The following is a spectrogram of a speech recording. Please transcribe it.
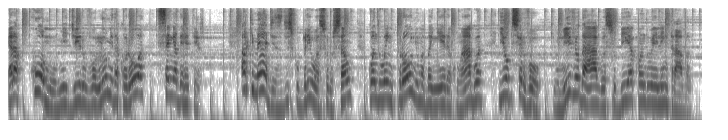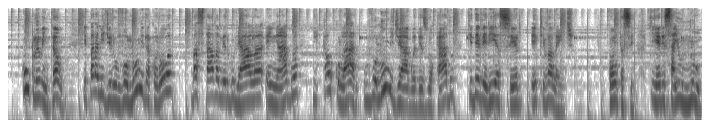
era como medir o volume da coroa sem a derreter. Arquimedes descobriu a solução quando entrou em uma banheira com água e observou que o nível da água subia quando ele entrava. Concluiu então que para medir o volume da coroa bastava mergulhá-la em água e calcular o volume de água deslocado que deveria ser equivalente. Conta-se que ele saiu nu,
